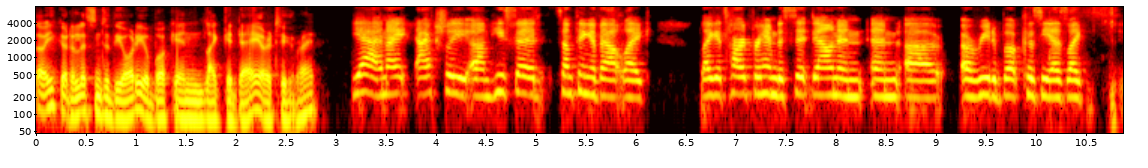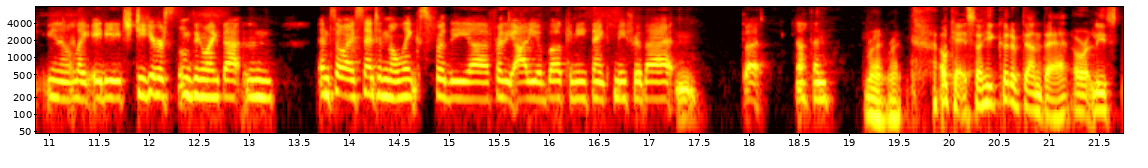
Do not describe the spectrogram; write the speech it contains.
So he could have listened to the audiobook in like a day or two, right? Yeah, and I actually, um, he said something about like, like it's hard for him to sit down and and uh, uh read a book because he has like, you know, like ADHD or something like that, and and so I sent him the links for the uh, for the audiobook, and he thanked me for that, and but nothing. Right, right. Okay, so he could have done that, or at least,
